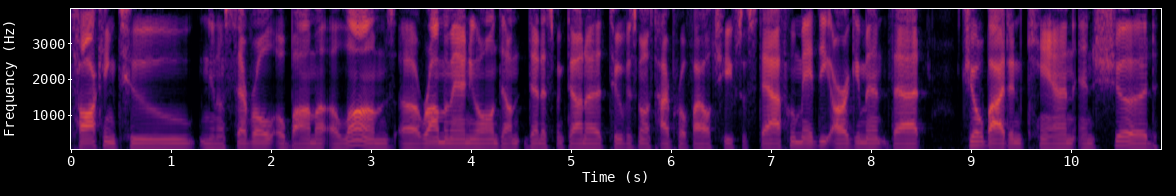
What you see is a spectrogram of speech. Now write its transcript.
talking to you know several Obama alums, uh, Rahm Emanuel and Denis McDonough, two of his most high-profile chiefs of staff, who made the argument that Joe Biden can and should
